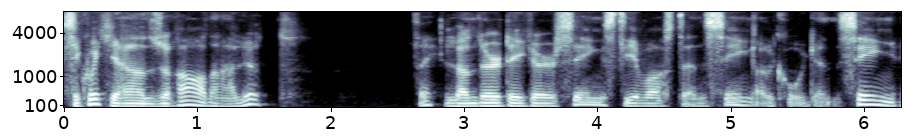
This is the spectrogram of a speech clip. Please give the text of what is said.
c'est quoi qui est rendu rare dans la lutte? L'Undertaker signe, Steve Austin signe, Hulk Hogan signe.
